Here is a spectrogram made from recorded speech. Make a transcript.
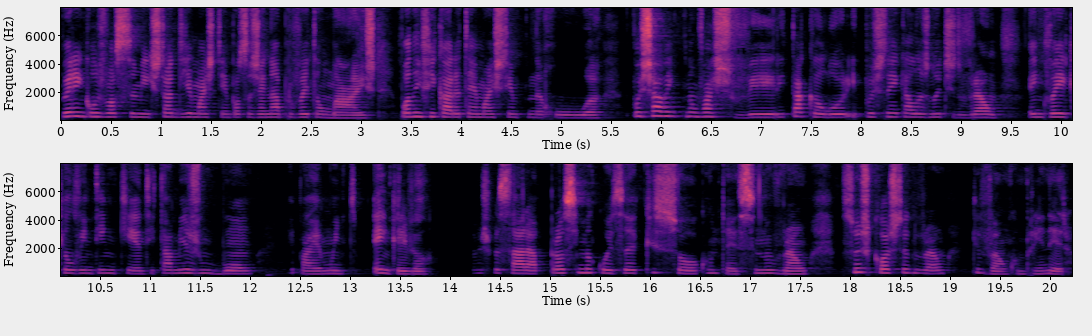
Beirem com os vossos amigos, está dia mais tempo, ou seja, ainda aproveitam mais. Podem ficar até mais tempo na rua. Depois sabem que não vai chover e está calor e depois tem aquelas noites de verão em que vem aquele ventinho quente e está mesmo bom. Epá, é muito, é incrível. Vamos passar à próxima coisa que só acontece no verão. Pessoas que gostam de verão que vão compreender.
